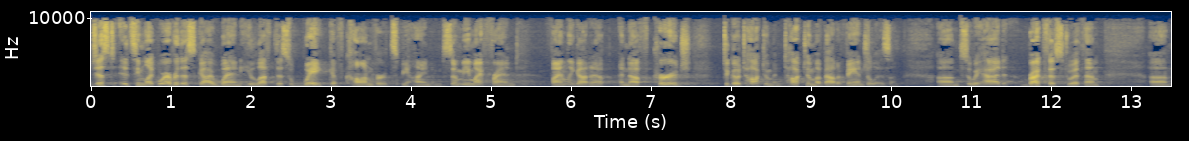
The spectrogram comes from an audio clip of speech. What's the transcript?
just, it seemed like wherever this guy went, he left this wake of converts behind him. So, me and my friend finally got enough courage to go talk to him and talk to him about evangelism. Um, so, we had breakfast with him. Um,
